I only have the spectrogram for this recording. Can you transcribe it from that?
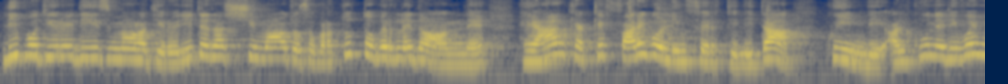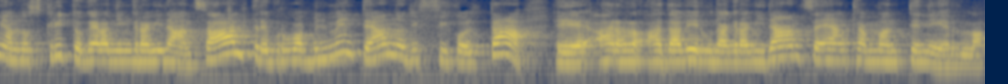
l'ipotiroidismo, la tiroidite d'Hashimoto, soprattutto per le donne, è anche a che fare con l'infertilità. Quindi alcune di voi mi hanno scritto che erano in gravidanza, altre probabilmente hanno difficoltà eh, ad avere una gravidanza e anche a mantenerla.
